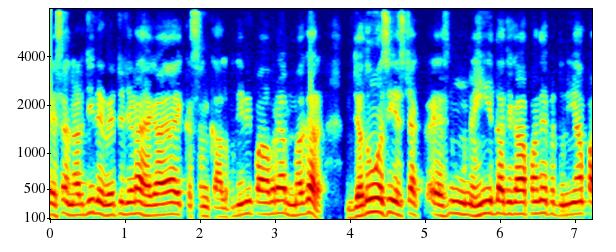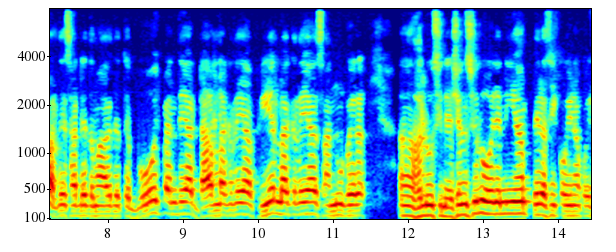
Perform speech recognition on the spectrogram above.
ਇਸ એનર્ਜੀ ਦੇ ਵਿੱਚ ਜਿਹੜਾ ਹੈਗਾ ਆ, ਇੱਕ ਸੰਕਲਪ ਦੀ ਵੀ ਪਾਵਰ ਹੈ ਮਗਰ ਜਦੋਂ ਅਸੀਂ ਇਸ ਚੱਕ, ਇਸ ਨੂੰ ਨਹੀਂ ਇਦਾਂ ਜਗਾ ਪਾਉਂਦੇ, ਫਿਰ ਦੁਨੀਆ ਭਰ ਦੇ ਸਾਡੇ ਦਿਮਾਗ ਦੇ ਉੱਤੇ ਬੋਝ ਪੈਂਦੇ ਆ, ਡਰ ਲੱਗਦੇ ਆ ਫੀਅਰ ਲੱਗਦੇ ਆ, ਸਾਨੂੰ ਫਿਰ ਹਲੂਸੀਨੇਸ਼ਨ ਸ਼ੁਰੂ ਹੋ ਜਾਂਦੀਆਂ, ਫਿਰ ਅਸੀਂ ਕੋਈ ਨਾ ਕੋਈ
